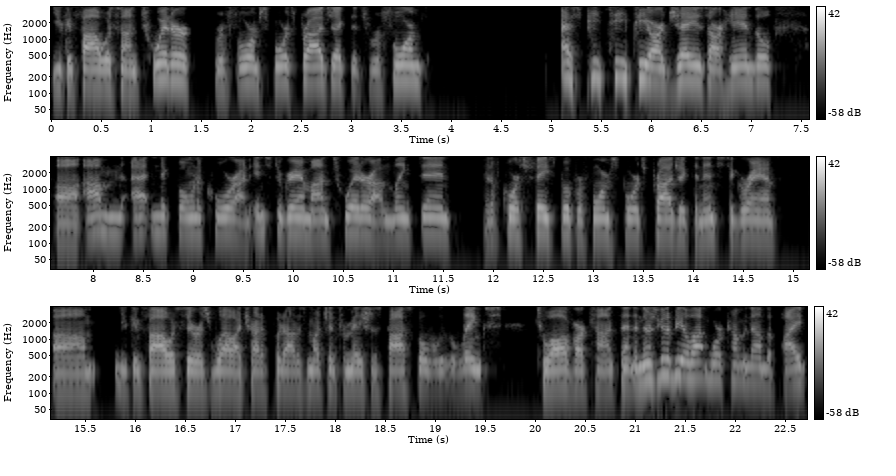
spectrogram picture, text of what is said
You can follow us on Twitter, Reform Sports Project. It's Reformed SPTPRJ is our handle. Uh, I'm at Nick Buonocore on Instagram, on Twitter, on LinkedIn, and of course, Facebook, Reform Sports Project, and Instagram. Um, you can follow us there as well. I try to put out as much information as possible with links to all of our content. And there's going to be a lot more coming down the pipe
